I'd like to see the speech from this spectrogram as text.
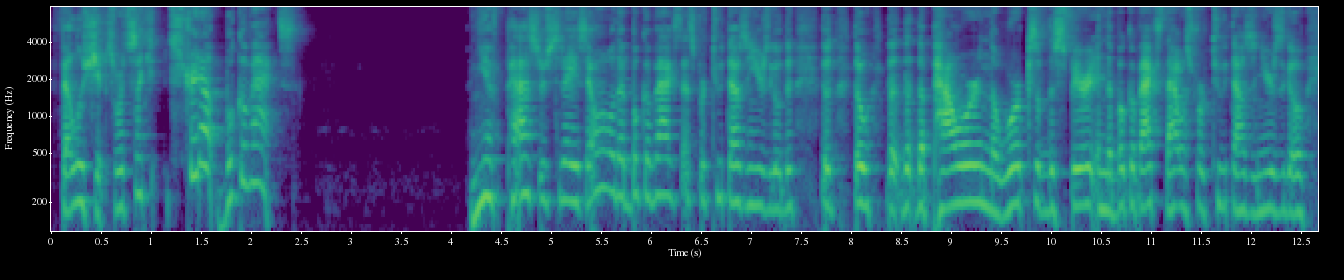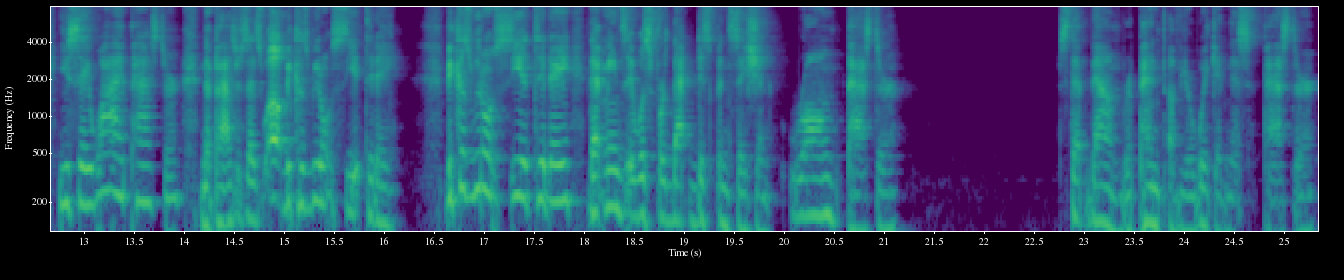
Fellowships where it's like straight up book of Acts. And you have pastors today say, oh, that book of Acts, that's for 2,000 years ago. The, the, the, the, the power and the works of the Spirit in the book of Acts, that was for 2,000 years ago. You say, why, Pastor? And the pastor says, well, because we don't see it today. Because we don't see it today, that means it was for that dispensation. Wrong, Pastor. Step down, repent of your wickedness, Pastor.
